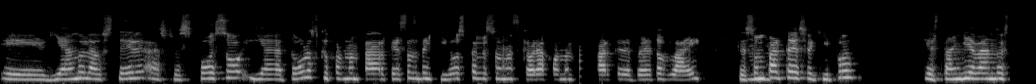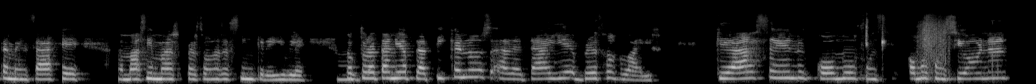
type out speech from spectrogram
eh, guiándola a usted, a su esposo y a todos los que forman parte, esas 22 personas que ahora forman parte de Breath of Life, que son parte de su equipo, que están llevando este mensaje a más y más personas. Es increíble. Doctora Tania, platícanos a detalle Breath of Life qué hacen, cómo, cómo funcionan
